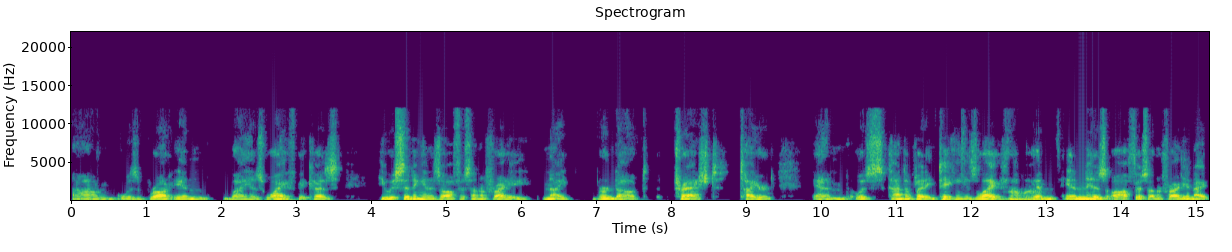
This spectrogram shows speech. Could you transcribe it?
um, was brought in by his wife because he was sitting in his office on a Friday night, burned out, trashed, tired, and was contemplating taking his life Oh, wow. in in his office on a Friday night.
